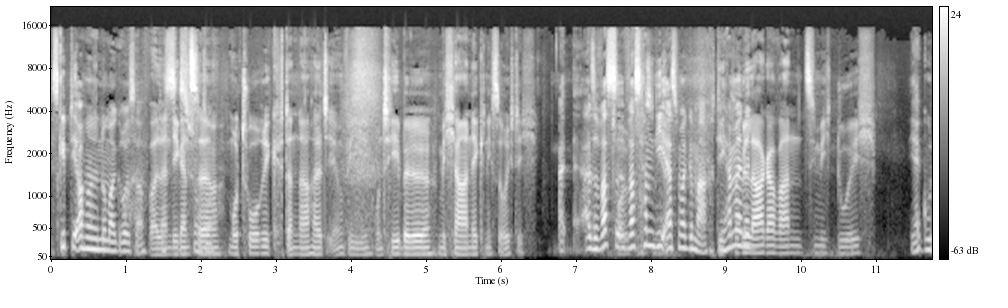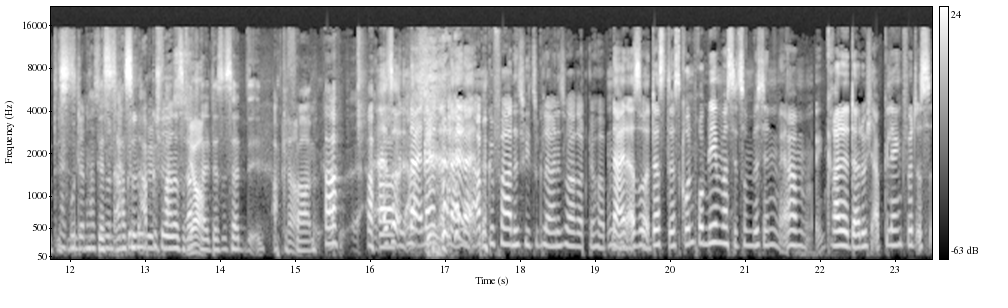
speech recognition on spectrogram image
Es gibt die auch noch eine Nummer größer. weil Das dann die ganze Motorik dann da halt irgendwie und Hebel, Mechanik nicht so richtig. So. Also was, was haben die erstmal gemacht? Die, haben ja eine, waren ziemlich durch. Ja gut, ist, gut, dann hast du das so ein hast du ein abgefahrenes Rad Ja. halt, das ist halt äh, abgefahren. Ah, Also, nein, nein, nein, nein, nein. Abgefahrenes, viel zu kleines Fahrrad gehabt. Nein, also das, das Grundproblem, was jetzt so ein bisschen ähm, gerade dadurch abgelenkt wird, ist,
